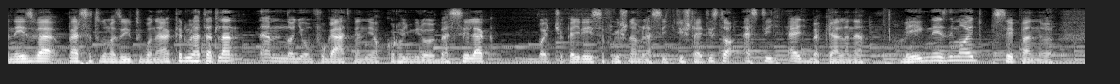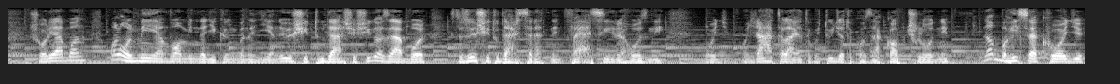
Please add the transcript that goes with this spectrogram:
nézve, persze tudom ez a Youtube-on elkerülhetetlen, nem nagyon fog átmenni akkor, hogy miről beszélek, vagy csak egy része fog, és nem lesz így kristálytiszta, ezt így egybe kellene végignézni majd, szépen sorjában. Valahol mélyen van mindegyikünkben egy ilyen ősi tudás, és igazából ezt az ősi tudást szeretném felszínre hozni, hogy, hogy rátaláljatok, hogy tudjatok hozzá kapcsolódni. Én abban hiszek, hogy,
